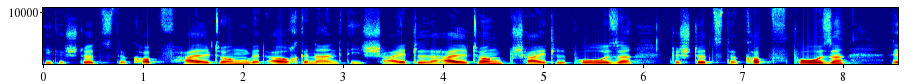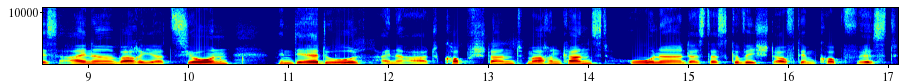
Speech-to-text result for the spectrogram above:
Die gestützte Kopfhaltung wird auch genannt die Scheitelhaltung, Scheitelpose, gestützte Kopfpose, ist eine Variation, in der du eine Art Kopfstand machen kannst, ohne dass das Gewicht auf dem Kopf ist.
